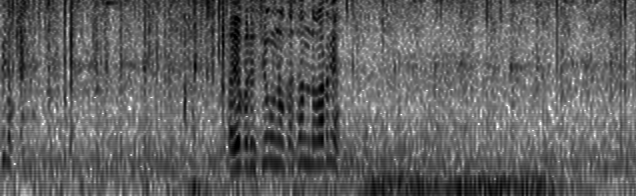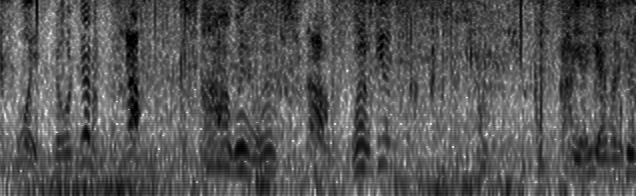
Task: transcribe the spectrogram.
mira. Ahí apareció uno cazando barriga. Uy, me golpearon. Ah, bueno, bueno. Bueno, tira. Ay, ahí apareció.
